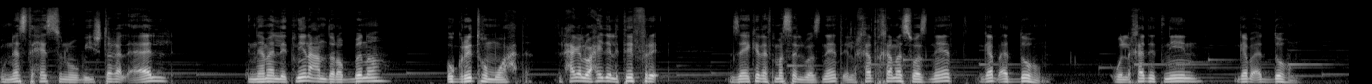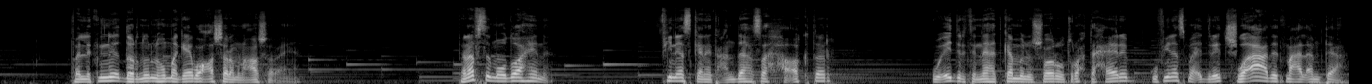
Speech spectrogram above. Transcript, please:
والناس تحس إنه بيشتغل أقل. إنما الاتنين عند ربنا أجرتهم واحدة. الحاجة الوحيدة اللي تفرق زي كده في مثل الوزنات اللي خد خمس وزنات جاب قدهم واللي خد اتنين جاب قدهم. فالاتنين نقدر نقول إن هما جابوا عشرة من عشرة يعني. فنفس الموضوع هنا. في ناس كانت عندها صحة أكتر وقدرت إنها تكمل مشوار وتروح تحارب وفي ناس ما قدرتش وقعدت مع الأمتعة.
